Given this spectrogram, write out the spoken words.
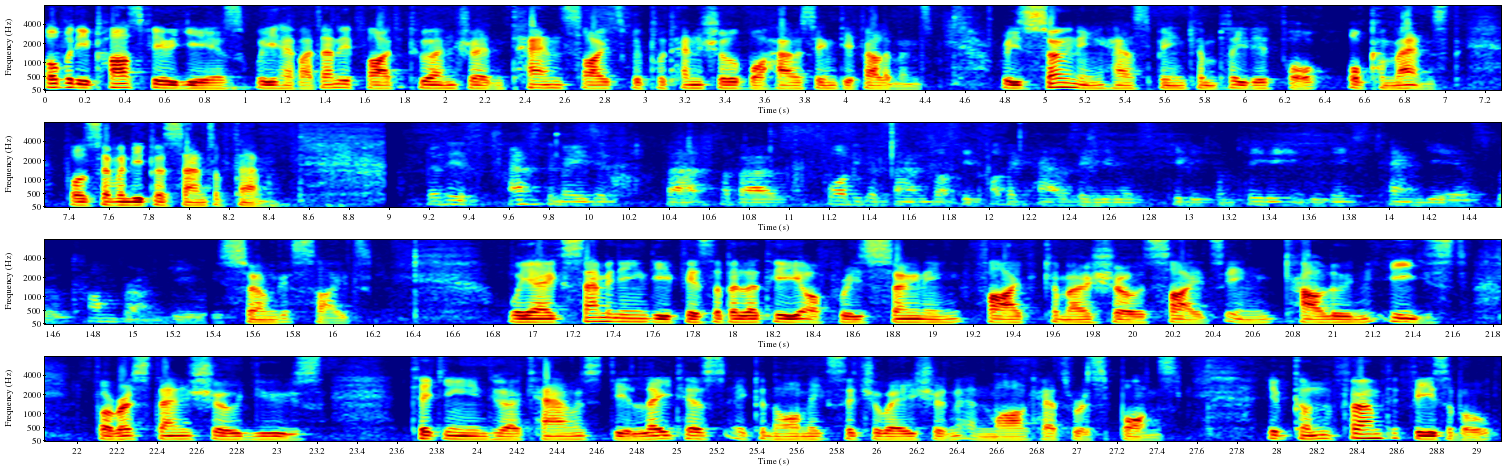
Over the past few years, we have identified 210 sites with potential for housing development. Rezoning has been completed for or commenced for 70% of them. It is estimated that about 40% of the public housing units to be completed in the next 10 years will come from the rezoned sites. We are examining the feasibility of rezoning five commercial sites in Kowloon East for residential use, taking into account the latest economic situation and market response. If confirmed feasible,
